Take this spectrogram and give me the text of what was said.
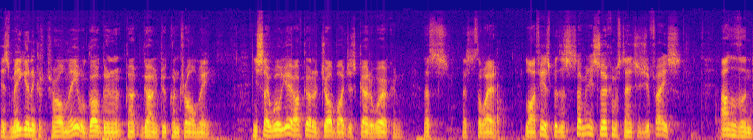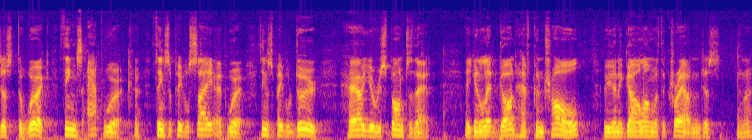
Is me going to control me or God going to, going to control me? And you say, well, yeah, I've got a job, I just go to work, and that's, that's the way life is. But there's so many circumstances you face other than just the work, things at work, things that people say at work, things that people do, how you respond to that. Are you going to let God have control, or are you going to go along with the crowd and just, you know,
